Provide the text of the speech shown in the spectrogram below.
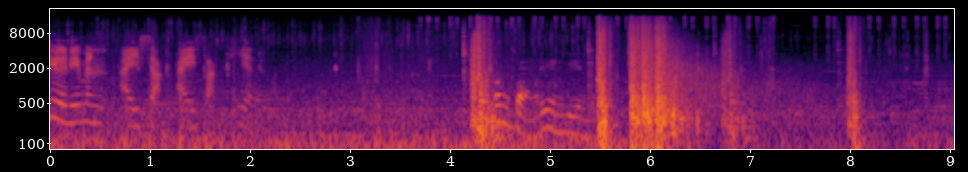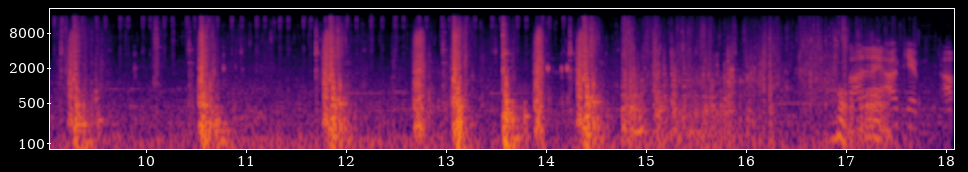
ชื่อนี้มันไอศักดิ์ไอศักดิ์ที่อะไรวะต้องสองที่ยังยืน โอ้โห ตอนแรกเอาเก็บเอา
